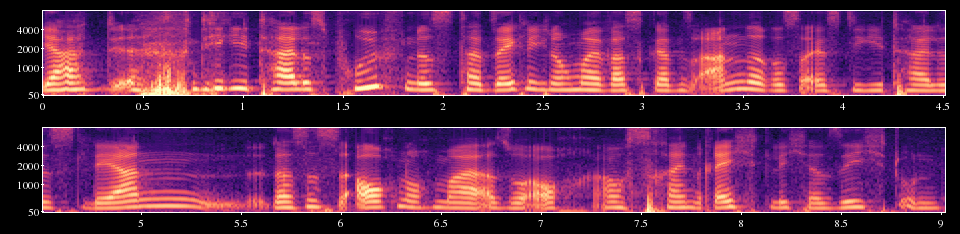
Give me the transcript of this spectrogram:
ja, digitales Prüfen ist tatsächlich nochmal was ganz anderes als digitales Lernen. Das ist auch nochmal, also auch aus rein rechtlicher Sicht und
